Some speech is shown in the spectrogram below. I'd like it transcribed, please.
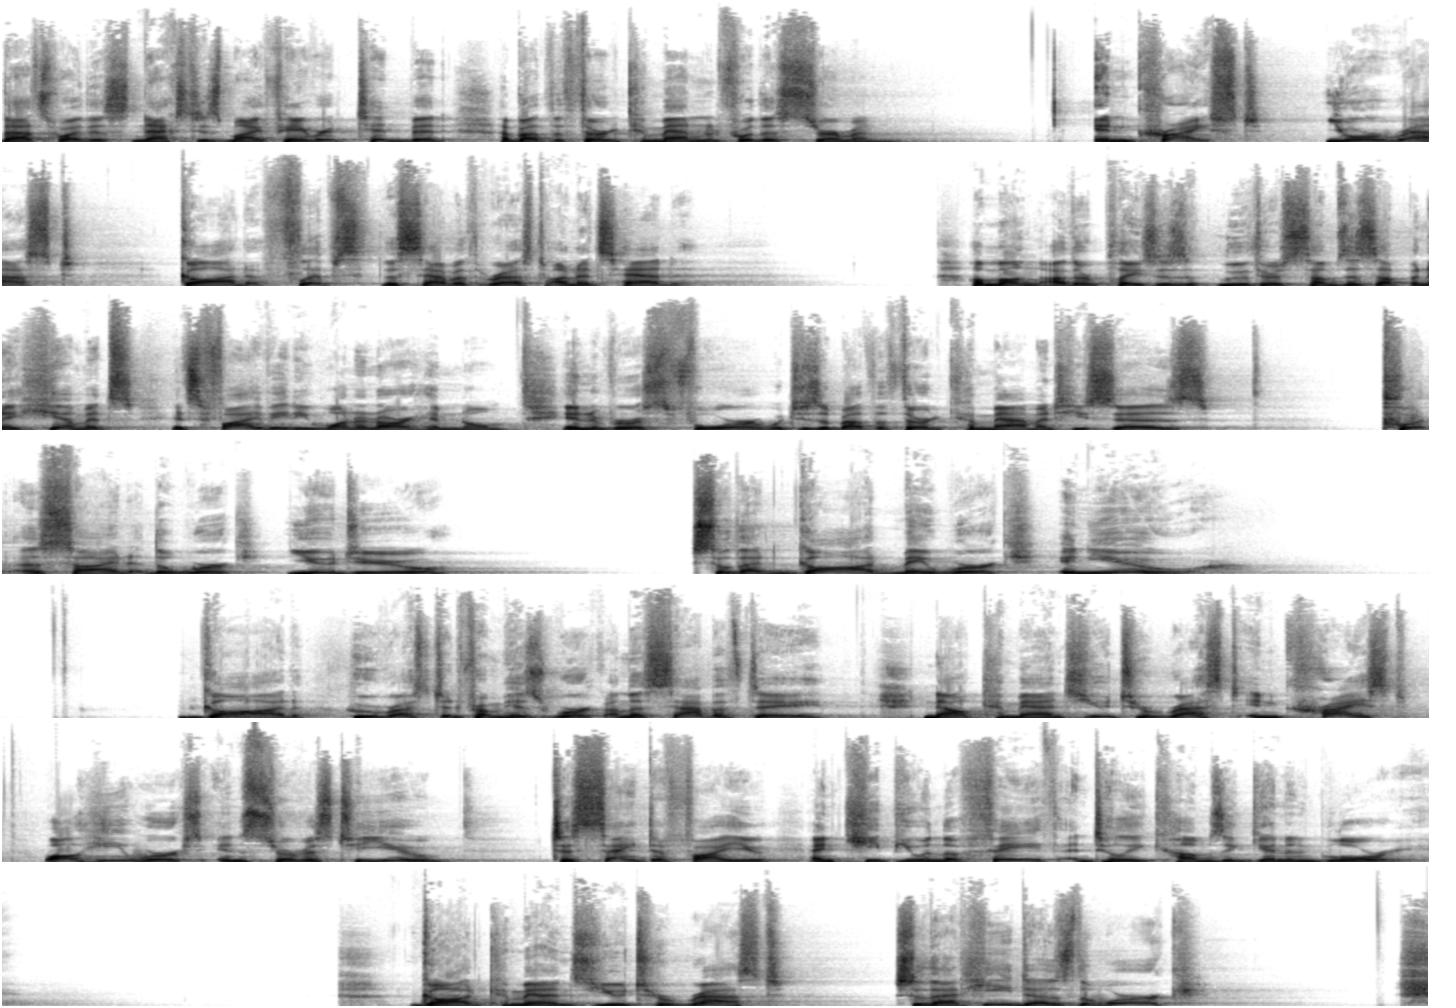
That's why this next is my favorite tidbit about the third commandment for this sermon. In Christ, your rest, God flips the Sabbath rest on its head. Among other places, Luther sums this up in a hymn. It's, it's 581 in our hymnal. In verse 4, which is about the third commandment, he says, Put aside the work you do so that God may work in you. God, who rested from his work on the Sabbath day, now commands you to rest in Christ while he works in service to you to sanctify you and keep you in the faith until he comes again in glory. God commands you to rest so that he does the work.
